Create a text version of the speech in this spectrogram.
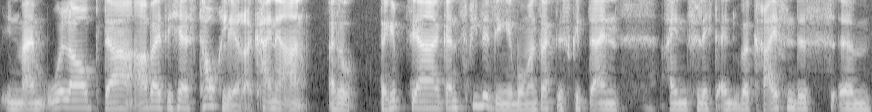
in meinem Urlaub, da arbeite ich als Tauchlehrer. Keine Ahnung. Also da gibt's ja ganz viele Dinge, wo man sagt, es gibt ein, ein vielleicht ein übergreifendes ähm,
